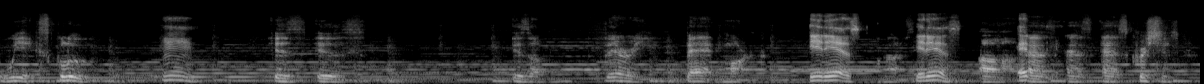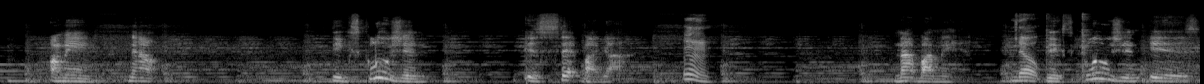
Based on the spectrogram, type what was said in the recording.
we exclude Mm. is is is a very bad mark It is. Us, it is. uh, it- as as as Christians. I mean, now the exclusion is set by God, Mm. not by man. No. The exclusion is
